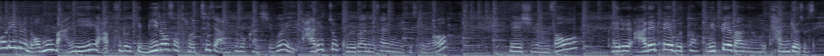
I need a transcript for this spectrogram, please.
허리를 너무 많이 앞으로 이렇게 밀어서 젖히지 않도록 하시고요 이 아래쪽 골반을 사용해 주세요 내쉬면서 배를 아랫배부터 윗배 방향으로 당겨주세요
